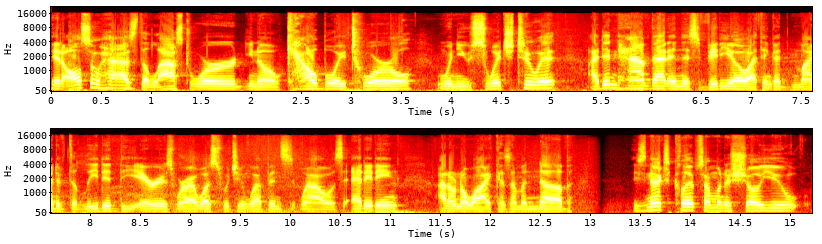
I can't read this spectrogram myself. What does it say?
It also has the last word, you know, cowboy twirl when you switch to it. I didn't have that in this video. I think I might have deleted the areas where I was switching weapons while I was editing. I don't know why, because I'm a nub. These next clips I'm going to show you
